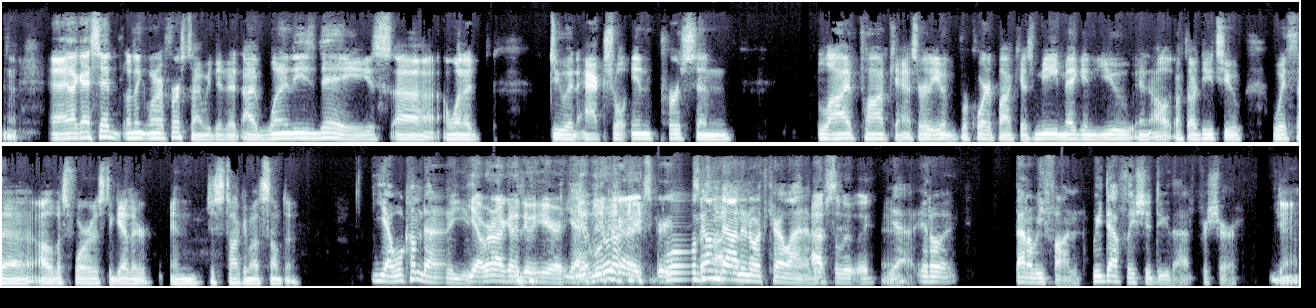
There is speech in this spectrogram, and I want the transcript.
Yeah. And like I said, I think when our first time we did it, I one of these days uh, I want to do an actual in person live podcast or even recorded podcast. Me, Megan, you, and all with our D two with uh, all of us four of us together and just talking about something. Yeah, we'll come down to you. Yeah, we're not going to do it here. yeah, we'll, come, we'll come down to North Carolina. There's, Absolutely. Yeah. yeah, it'll that'll be fun. We definitely should do that for sure. Yeah.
